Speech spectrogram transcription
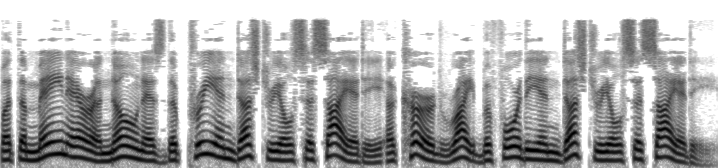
but the main era known as the pre-industrial society occurred right before the industrial society.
